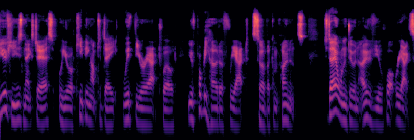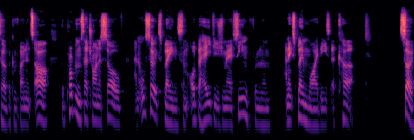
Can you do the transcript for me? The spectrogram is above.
you have used Next.js or you're keeping up to date with the React world, you've probably heard of React Server Components. Today, I want to do an overview of what React Server Components are, the problems they're trying to solve, and also explain some odd behaviors you may have seen from them and explain why these occur. So,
